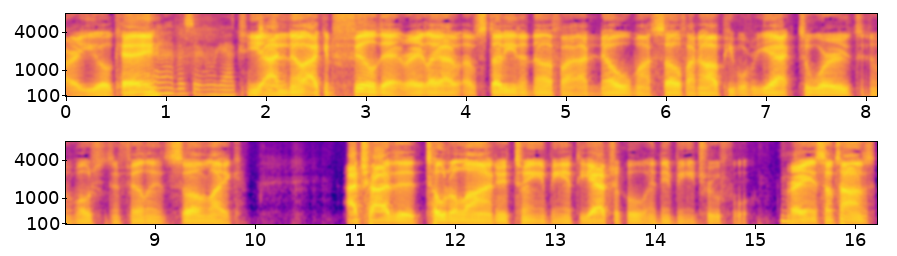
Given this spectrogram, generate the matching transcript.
are you okay? You're gonna have a certain reaction. Yeah, I know. I can feel that, right? Like I, I've studied enough. I, I know myself. I know how people react to words and emotions and feelings. So I'm like, I try to toe the line between being theatrical and then being truthful, right? And sometimes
